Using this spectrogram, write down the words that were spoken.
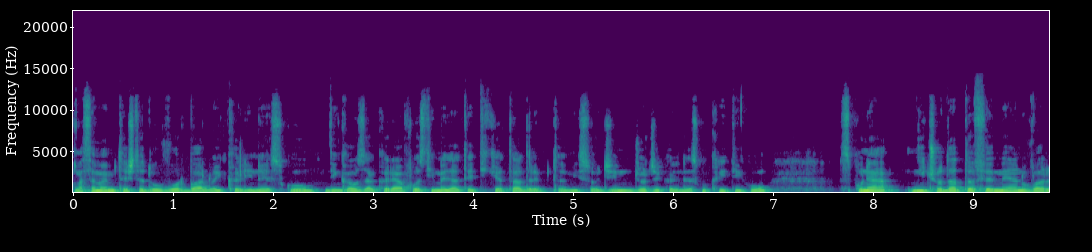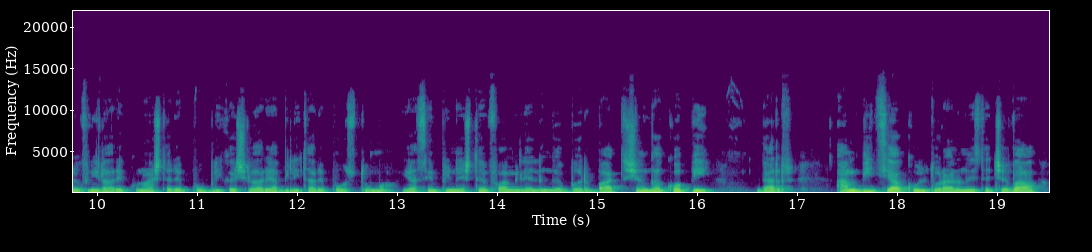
asta mi amintește de o vorbă a lui Călinescu, din cauza care a fost imediat etichetat drept misogin, George Călinescu, criticul, spunea, niciodată femeia nu va reveni la recunoaștere publică și la reabilitare postumă. Ea se împlinește în familie lângă bărbat și lângă copii, dar ambiția culturală nu este ceva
